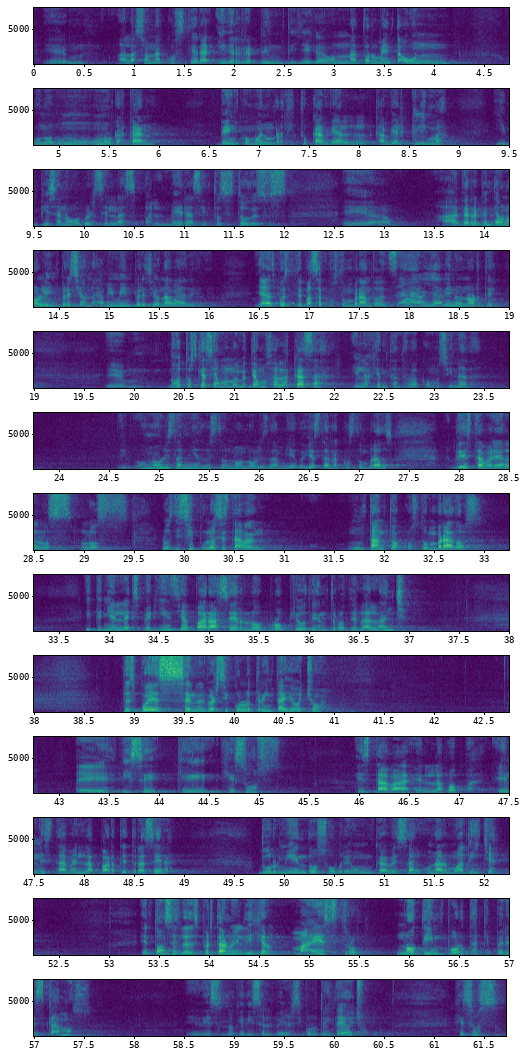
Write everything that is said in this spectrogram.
em, a la zona costera y de repente llega una tormenta o un, huracán, ven cómo en un ratito cambia el, cambia el clima y empiezan a moverse las palmeras y entonces todo eso es, eh, de repente a uno le impresiona, a mí me impresionaba, ya después te vas acostumbrando, ah, ya viene un norte. Eh, nosotros qué hacíamos, nos metíamos a la casa y la gente andaba como si nada. Oh, ¿No les da miedo esto? No, no les da miedo, ya están acostumbrados. De esta manera los, los los discípulos estaban un tanto acostumbrados y tenían la experiencia para hacer lo propio dentro de la lancha. Después, en el versículo 38, eh, dice que Jesús estaba en la popa, él estaba en la parte trasera, durmiendo sobre un cabezal, una almohadilla. Entonces le despertaron y le dijeron, Maestro, ¿no te importa que perezcamos? Eso es lo que dice el versículo 38. Jesús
